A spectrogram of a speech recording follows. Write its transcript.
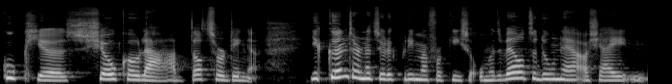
koekjes, chocola, dat soort dingen. Je kunt er natuurlijk prima voor kiezen om het wel te doen. Hè? Als jij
